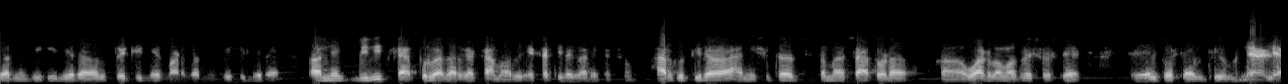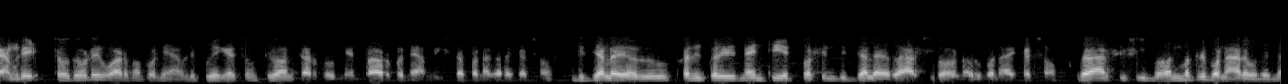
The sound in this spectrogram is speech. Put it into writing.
गर्नेदेखि लिएर अरू पेटी निर्माण गर्नेदेखि लिएर अन्य विविध पूर्वाधारका कामहरू एकातिर गरेका छौँ। अर्कोतिर हामीसित सातवटा वार्डमा मात्रै स्वास्थ्य हेल्थ पोस्टहरू थियो अहिले हामीले चौधवटै वार्डमा पनि हामीले पुगेका छौँ त्यो अनुसारको मेन पावर पनि हामीले स्थापना गरेका छौँ विद्यालयहरू करिब करिब नाइन्टी एट पर्सेन्ट विद्यालयहरू आरसी भवनहरू बनाएका छौँ र आरसिसी भवन मात्रै बनाएर हुँदैन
